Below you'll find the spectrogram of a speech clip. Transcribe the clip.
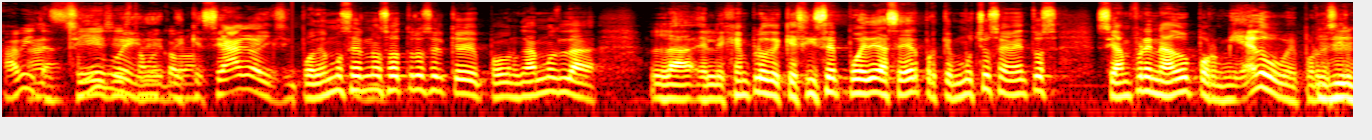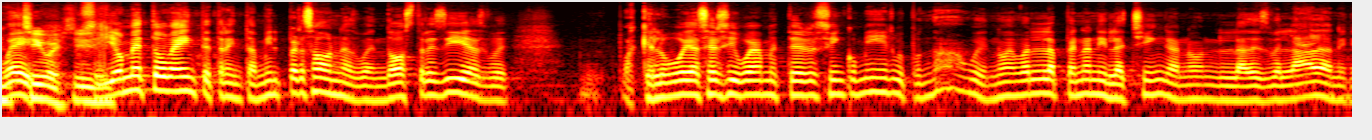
Ávida. Ah, sí, güey, muy de, de que se haga. Y si podemos ser nosotros el que pongamos la, la- el ejemplo de que sí se puede hacer, porque muchos eventos se han frenado por miedo, güey, por decir, güey, sí, güey, sí, si sí. yo meto 20, 30 mil personas, güey, en dos, tres días, güey, ¿para qué lo voy a hacer si voy a meter 5 mil, güey? Pues no, güey, no vale la pena ni la chinga, ¿no? Ni la desvelada. Ni...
